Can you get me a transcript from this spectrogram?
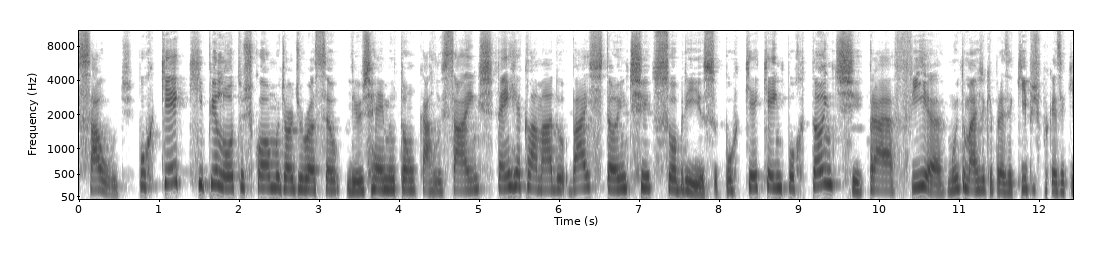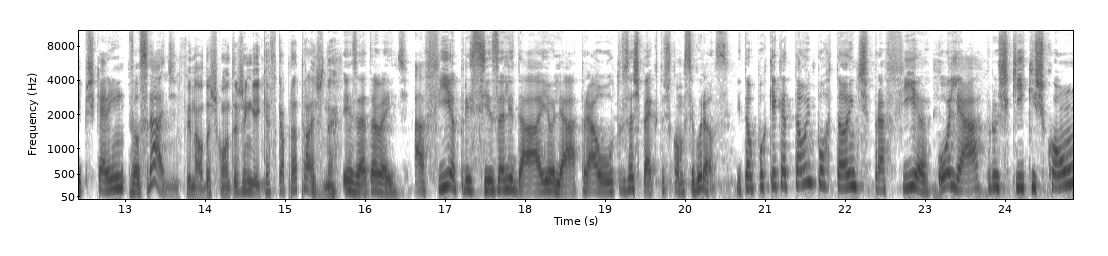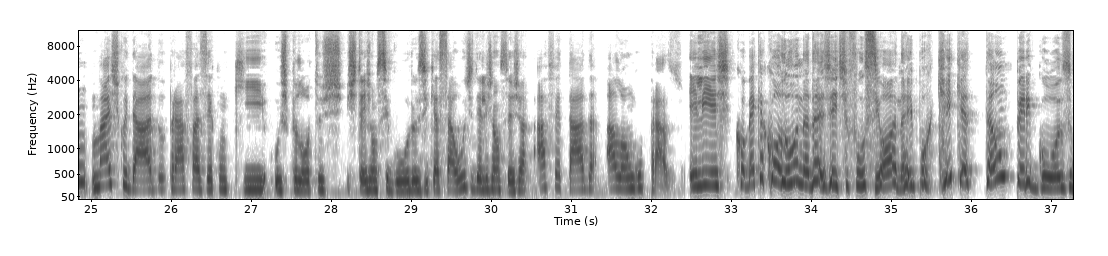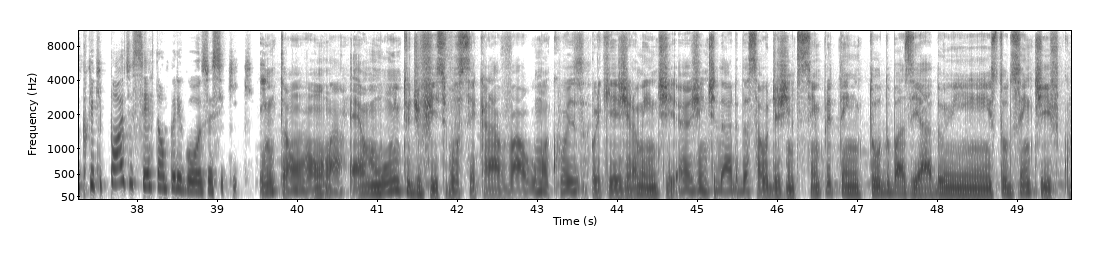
saúde. Por que que pilotos como George Russell, Lewis Hamilton, Carlos Sainz têm reclamado bastante sobre isso? Por que que é importante para a FIA, muito mais do que para as equipes, porque as equipes querem velocidade. No final das contas, ninguém quer ficar para trás, né? Exatamente. A FIA precisa lidar e olhar para outros aspectos como segurança. Então, por que que é tão importante para a FIA olhar para os kicks com mais cuidado para fazer com que os pilotos estejam seguros e que a saúde deles não seja afetada a longo prazo. Eles, como é que a coluna da gente funciona e por que que é tão perigoso? Por que que pode ser tão perigoso esse kick? Então, vamos lá. É muito difícil você cravar alguma coisa, porque geralmente a gente da área da saúde, a gente sempre tem tudo baseado em estudo científico.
